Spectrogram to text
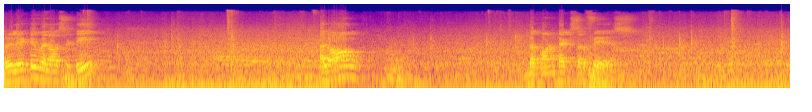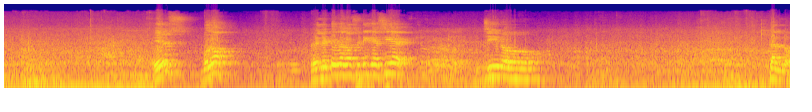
Relative velocity along the contact surface is, बोलो रिलेटिव वेलोसिटी कैसी है? ज़ीरो कर लो.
